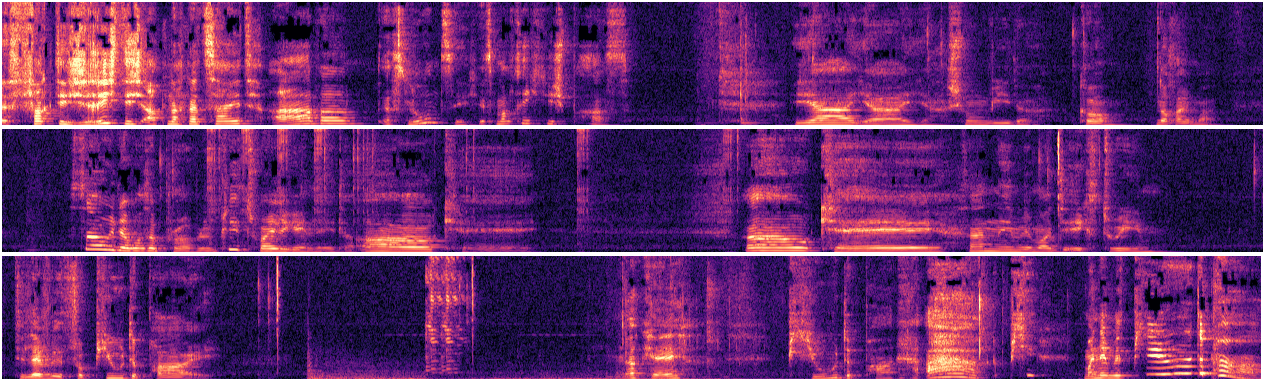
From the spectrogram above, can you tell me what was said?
Es fuckt dich richtig ab nach einer Zeit, aber es lohnt sich. Es macht richtig Spaß. Ja, ja, ja, schon wieder. Komm, noch einmal. Sorry, there was a problem. Please try again later. Okay. Okay, dann nehmen wir mal die Extreme. Die Level ist für PewDiePie. Okay. PewDiePie. Ah, Pew my name is PewDiePie.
